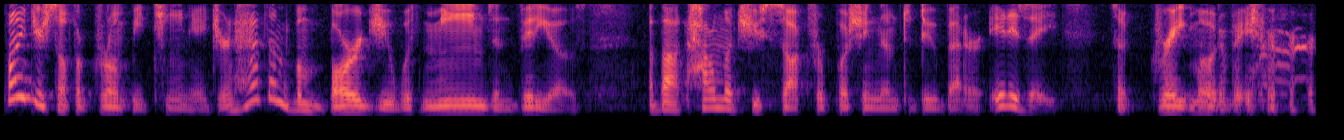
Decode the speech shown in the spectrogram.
find yourself a grumpy teenager and have them bombard you with memes and videos about how much you suck for pushing them to do better. It is a it's a great motivator.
